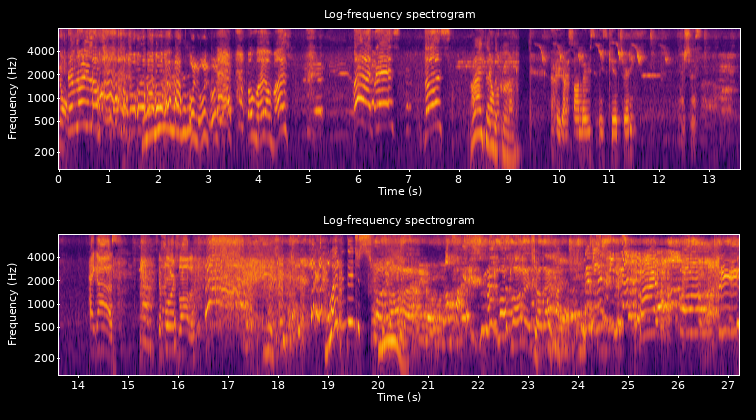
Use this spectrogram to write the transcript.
No. The floor is lava. ol, ol, ol. Oh mal, oh mal. Va, tres, dos. Right on the car. Okay, guys, so I'm babysitting these kids. Ready? Hey, guys. The floor is lava. Why did they just scream? Oh, fuck. the floor is lava. Show them. Five, four, three,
